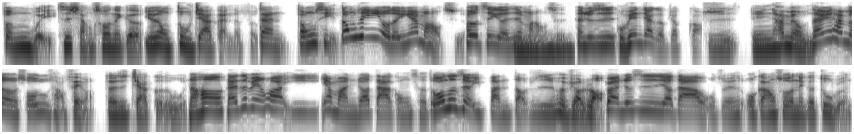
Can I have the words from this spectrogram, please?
氛围，是享受那个有那种度假感的氛围。但东西东西有的应该蛮好吃，我吃一个是蛮好吃，但就是普遍价格比较高，就是因为他没有，但因为他没有收入场费嘛，但是价格的问题。然后来这边的话，一要么你就要搭公车，公车只有一班到，就是会比较绕，不然就是要搭我昨天我刚刚说的那个渡轮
